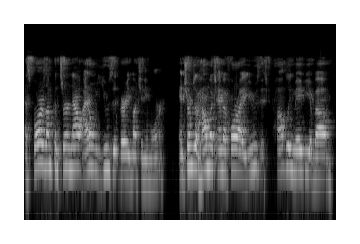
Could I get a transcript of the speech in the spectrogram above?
as far as I'm concerned now, I don't use it very much anymore. In terms of how much MFR I use, it's probably maybe about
